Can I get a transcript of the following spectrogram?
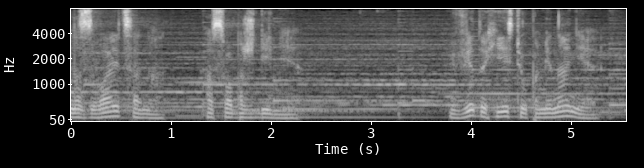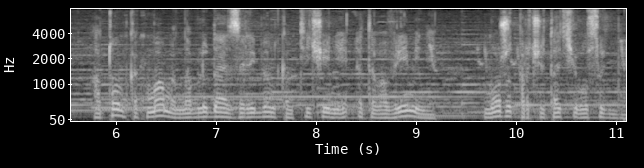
Называется она освобождение. В Ведах есть упоминание о том, как мама, наблюдая за ребенком в течение этого времени, может прочитать его судьбу.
